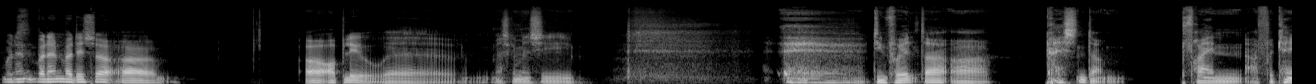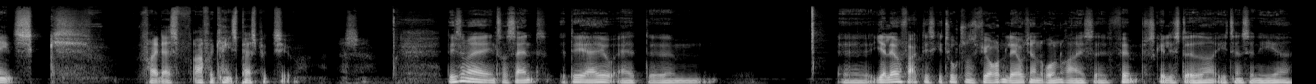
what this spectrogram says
Hvordan, hvordan var det så at, at opleve, øh, hvad skal man sige, øh, dine forældre og kristendom fra en afrikansk, fra et afrikansk perspektiv? Altså. Det, som er interessant, det er jo, at øh, øh, jeg lavede faktisk i 2014 lavede jeg en rundrejse fem forskellige steder i Tanzania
